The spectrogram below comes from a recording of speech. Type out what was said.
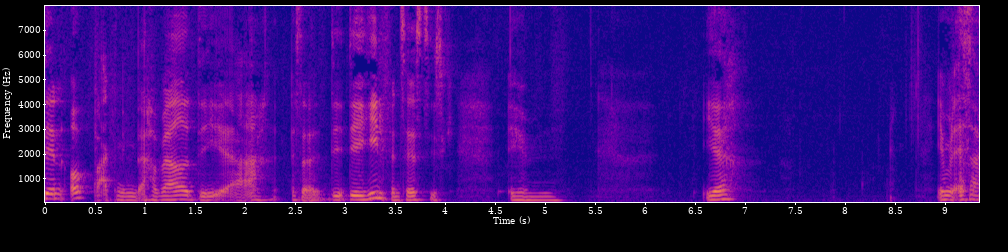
den opbakning, der har været, det er, altså, det, det er helt fantastisk. Øhm, ja. Jamen, altså,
